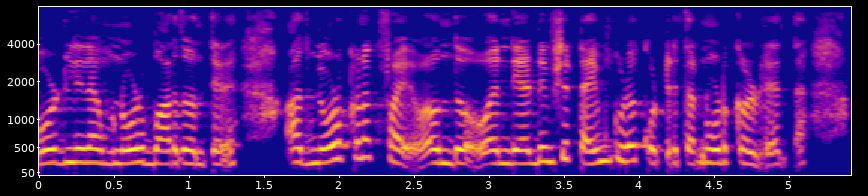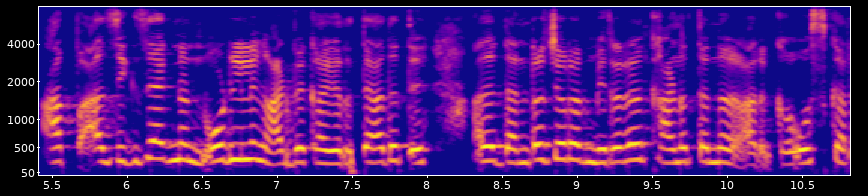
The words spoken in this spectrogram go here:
ನೋಡಲಿಲ್ಲ, ನೋಡಬಾರ್ದು ಅಂತೇಳಿ. ಅದು ನೋಡ್ಕೊಳಕ್ಕೆ ಫೈ, ಒಂದು ಒಂದು ಎರಡು ನಿಮಿಷ ಟೈಮ್ ಕೂಡ ಕೊಟ್ಟಿರ್ತಾರೆ ನೋಡ್ಕೊಳ್ರಿ ಅಂತ. ಆ ಪ, ಆ ಜಿಗ್ಜಾಗ್ನ ನೋಡ್ಲಿಲ್ಲಂಗೆ ಆಡಬೇಕಾಗಿರುತ್ತೆ. ಅದಕ್ಕೆ, ಅದು ಧನರಾಜ್ ಅವ್ರು ಅದು ಮಿರರಲ್ಲಿ ಅದಕ್ಕೋಸ್ಕರ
